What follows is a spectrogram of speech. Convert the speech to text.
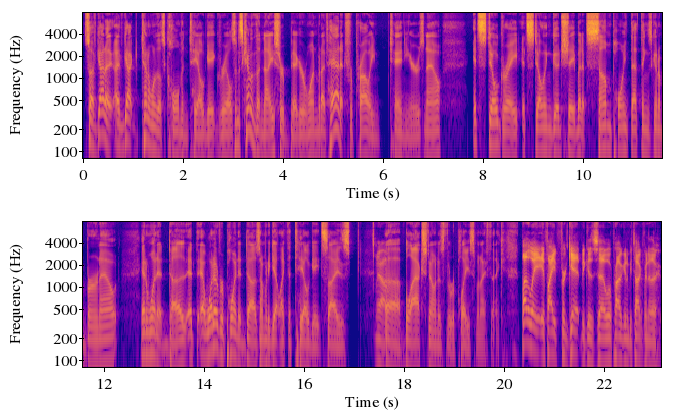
So I've got a, I've got kind of one of those Coleman tailgate grills, and it's kind of the nicer, bigger one. But I've had it for probably ten years now. It's still great. It's still in good shape. But at some point, that thing's going to burn out. And when it does, at, at whatever point it does, I'm going to get like the tailgate sized Yeah. uh, Blackstone is the replacement. I think By the way, if I forget, because uh, we're probably going to be talking for another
